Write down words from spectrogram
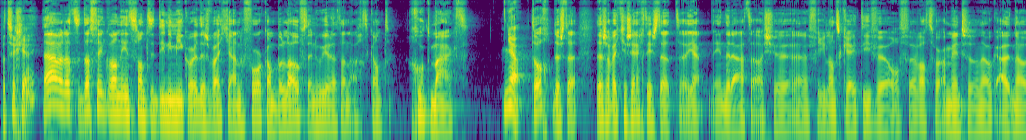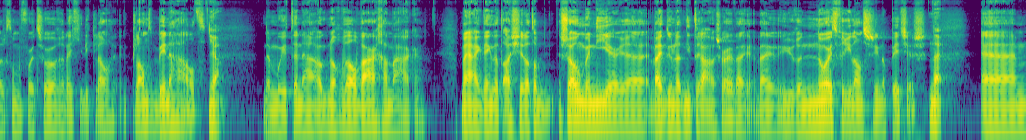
Wat zeg jij? Nou, maar dat, dat vind ik wel een interessante dynamiek hoor. Dus wat je aan de voorkant belooft en hoe je dat aan de achterkant goed maakt. Ja, Toch? Dus, de, dus wat je zegt is dat, eh, ja, inderdaad, als je eh, freelance creatieven of eh, wat voor mensen dan ook uitnodigt om ervoor te zorgen dat je die kla- klant binnenhaalt, ja, dan moet je het daarna ook nog wel waar gaan maken. Maar ja, ik denk dat als je dat op zo'n manier... wij doen dat niet trouwens hoor. Wij, wij huren nooit freelancers in op pitches. nee, Ehm,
